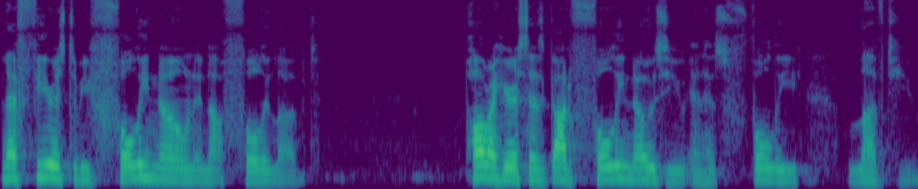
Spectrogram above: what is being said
And that fear is to be fully known and not fully loved. Paul, right here, says God fully knows you and has fully loved you.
